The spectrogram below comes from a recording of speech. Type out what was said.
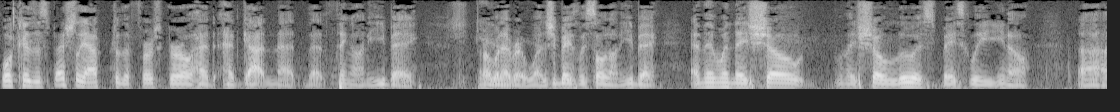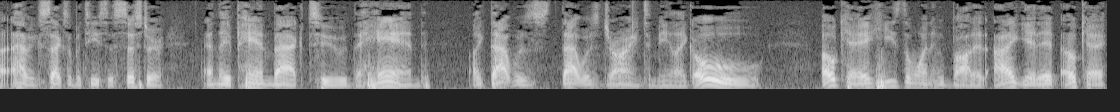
Well, because especially after the first girl had had gotten that that thing on eBay yeah. or whatever it was, she basically sold on eBay, and then when they show when they show Louis basically, you know, uh, having sex with Batista's sister, and they pan back to the hand, like that was that was jarring to me. Like, oh, okay, he's the one who bought it. I get it. Okay,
